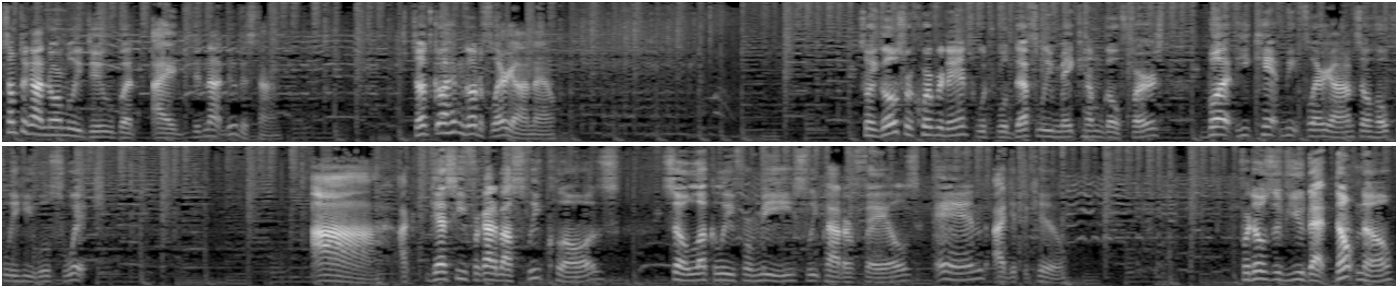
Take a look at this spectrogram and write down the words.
Something I normally do, but I did not do this time. So let's go ahead and go to Flareon now. So he goes for Quiver Dance, which will definitely make him go first, but he can't beat Flareon, so hopefully he will switch. Ah, I guess he forgot about Sleep Clause. So luckily for me, Sleep Powder fails, and I get the kill. For those of you that don't know,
